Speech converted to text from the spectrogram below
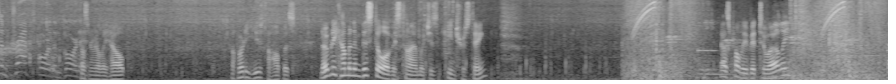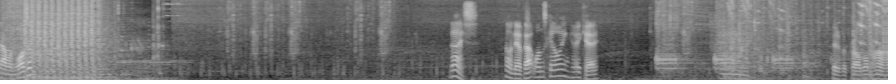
some traps for them, Gordon. Doesn't really help. I've already used the hoppers. Nobody coming in this door this time, which is interesting. That was probably a bit too early. That one wasn't. Nice. Oh, now that one's going? Okay. Hmm. Bit of a problem, huh?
